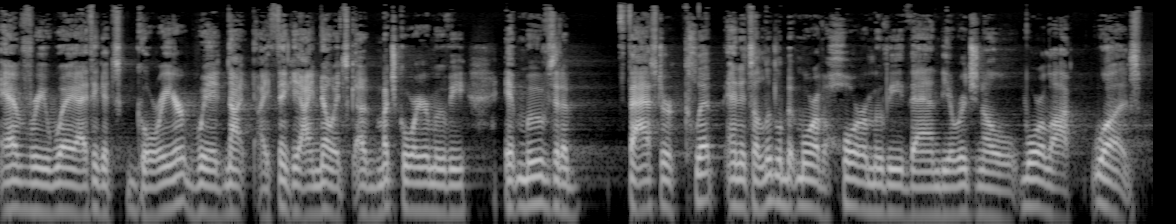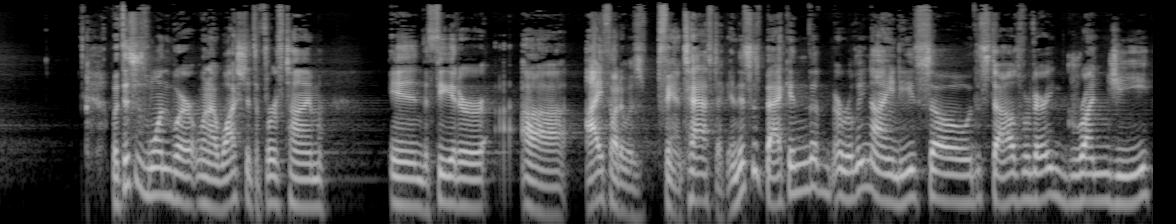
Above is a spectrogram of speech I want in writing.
every way. I think it's gorier. With not, I think I know it's a much gorier movie. It moves at a faster clip, and it's a little bit more of a horror movie than the original Warlock was. But this is one where when I watched it the first time in the theater, uh, I thought it was fantastic. And this is back in the early 90s, so the styles were very grungy.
